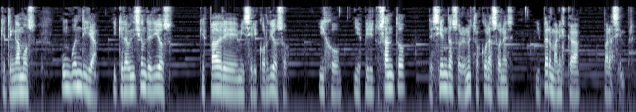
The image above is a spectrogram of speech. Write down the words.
Que tengamos un buen día y que la bendición de Dios, que es Padre misericordioso, Hijo y Espíritu Santo, descienda sobre nuestros corazones y permanezca para siempre.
